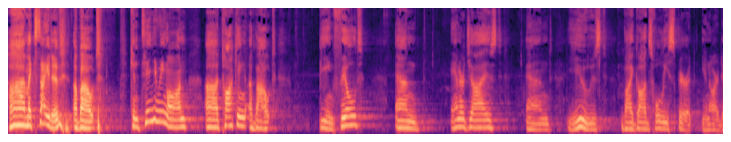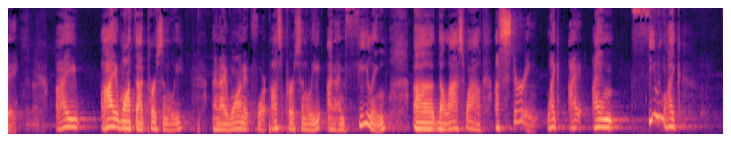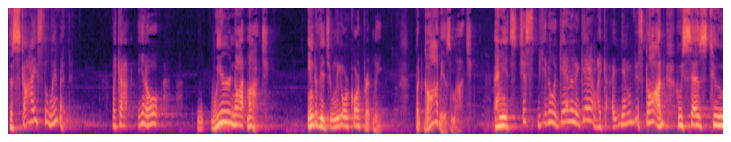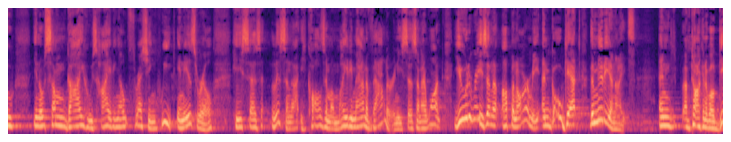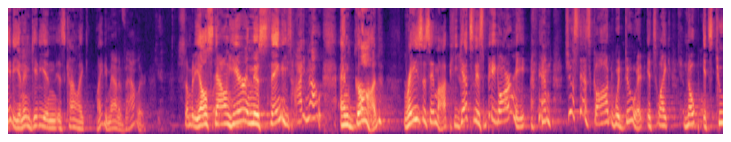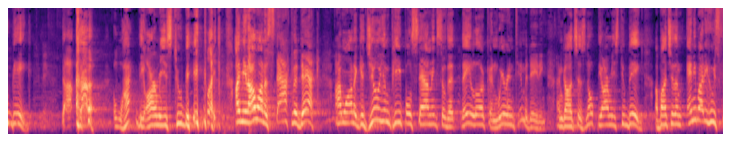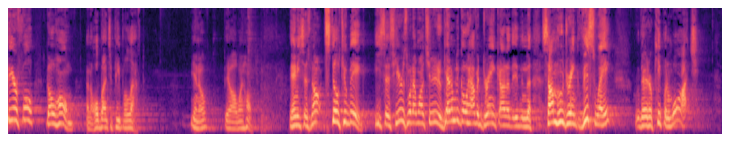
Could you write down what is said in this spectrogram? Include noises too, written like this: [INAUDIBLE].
I'm excited about continuing on uh, talking about being filled and energized and used by God's Holy Spirit in our day. I, I want that personally, and I want it for us personally, and I'm feeling uh, the last while a stirring. Like I, I am feeling like the sky's the limit. Like, I, you know, we're not much, individually or corporately, but God is much. And it's just, you know, again and again, like, you know, this God who says to, you know, some guy who's hiding out threshing wheat in Israel, he says, listen, he calls him a mighty man of valor. And he says, and I want you to raise an, up an army and go get the Midianites. And I'm talking about Gideon, and Gideon is kind of like, mighty man of valor somebody else down here in this thing. He's hiding out. And God raises him up. He gets this big army. [LAUGHS] And just as God would do it, it's like, nope, it's too big. [COUGHS] what? The army is too big? [LAUGHS] like, I mean, I want to stack the deck. I want a gajillion people standing so that they look and we're intimidating. And God says, nope, the army's too big. A bunch of them, anybody who's fearful, go home. And a whole bunch of people left. You know, they all went home. Then he says, No, it's still too big. He says, Here's what I want you to do get them to go have a drink out of the, the some who drink this way, that are keeping watch,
